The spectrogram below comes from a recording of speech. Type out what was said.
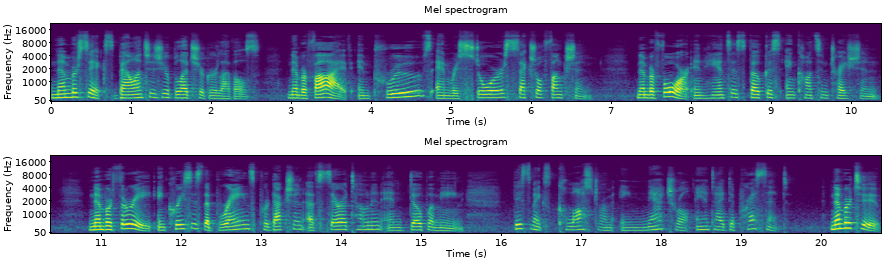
Number six, balances your blood sugar levels. Number five, improves and restores sexual function. Number four, enhances focus and concentration. Number three, increases the brain's production of serotonin and dopamine. This makes colostrum a natural antidepressant. Number two,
